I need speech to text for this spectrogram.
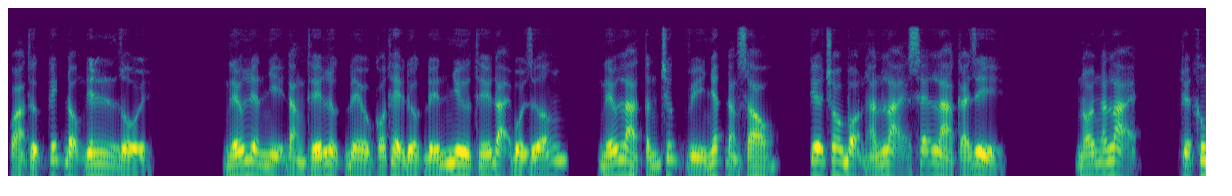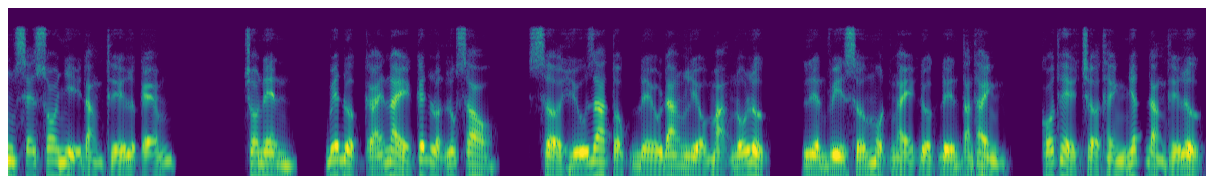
quả thực kích động điên rồi. Nếu liền nhị đẳng thế lực đều có thể được đến như thế đại bồi dưỡng, nếu là tấn chức vì nhất đằng sau, kia cho bọn hắn lại sẽ là cái gì? Nói ngắn lại, tuyệt không sẽ so nhị đẳng thế lực kém. Cho nên, biết được cái này kết luận lúc sau, sở hữu gia tộc đều đang liều mạng nỗ lực, liền vì sớm một ngày được đến tán thành, có thể trở thành nhất đẳng thế lực.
